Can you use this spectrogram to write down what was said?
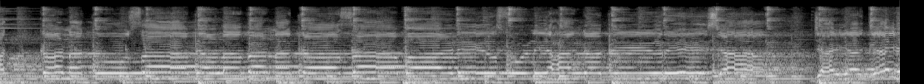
ಅಕ್ಕಣ ಕೂಸ ಬೆಳದನ ಕಾಸ. ಬಾಳಿ ಸುಳಿ ಹಂಗ ದೀರೇಶ ಜಯ ಜಯ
